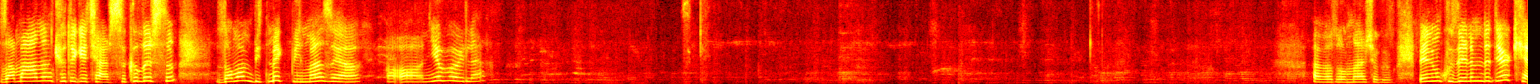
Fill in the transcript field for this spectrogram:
Zamanın kötü geçer, sıkılırsın. Zaman bitmek bilmez ya. Aa niye böyle? Evet onlar çok Benim kuzenim de diyor ki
